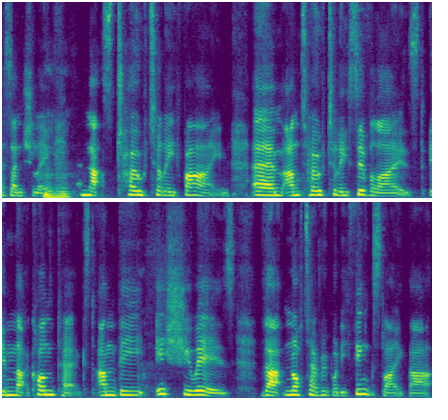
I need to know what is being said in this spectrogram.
essentially Mhm. and that's totally fine um, and totally civilized in that context. And the issue is that not everybody thinks like that,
